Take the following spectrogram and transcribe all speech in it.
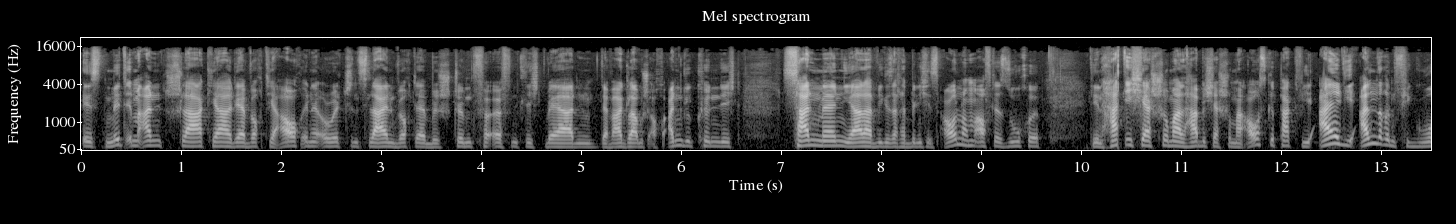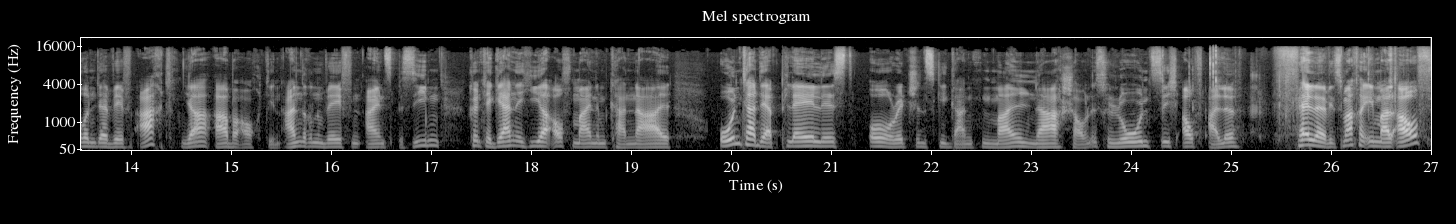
ist mit im Anschlag. Ja, der wird ja auch in der Origins Line, wird der bestimmt veröffentlicht werden. Der war, glaube ich, auch angekündigt. Sunman, ja, da, wie gesagt, da bin ich jetzt auch nochmal auf der Suche. Den hatte ich ja schon mal, habe ich ja schon mal ausgepackt, wie all die anderen Figuren der Wave 8, ja, aber auch den anderen Waven 1 bis 7. Könnt ihr gerne hier auf meinem Kanal unter der Playlist Origins Giganten mal nachschauen. Es lohnt sich auf alle Fälle. Jetzt machen wir ihn mal auf.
